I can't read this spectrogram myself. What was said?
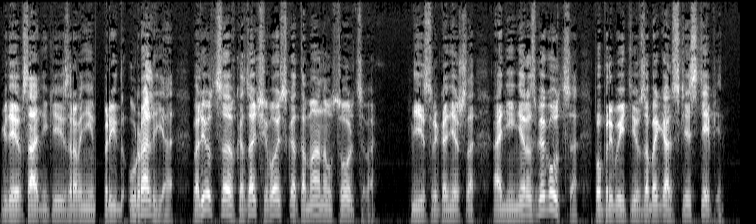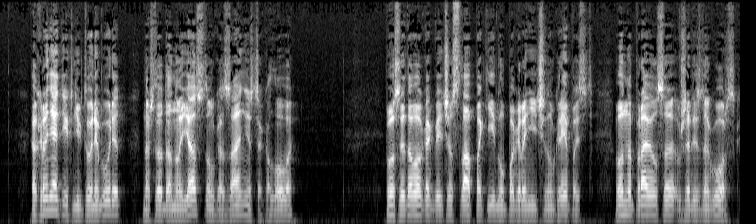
где всадники из равнин Прид-Уралья вольются в казачье войско атамана Усольцева. Если, конечно, они не разбегутся по прибытию в Забайгальские степи. Охранять их никто не будет, на что дано ясно указание Соколова. После того, как Вячеслав покинул пограничную крепость, он направился в Железногорск,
